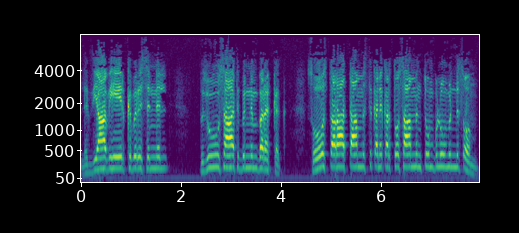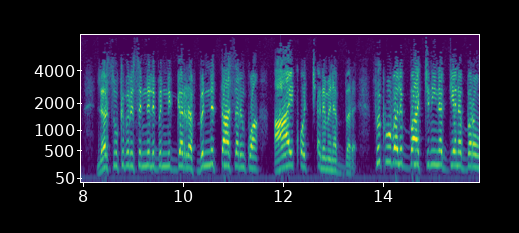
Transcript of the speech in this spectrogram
ለእግዚአብሔር ክብር ስንል ብዙ ሰዓት ብንንበረከክ ሦስት አራት አምስት ቀን ቀርቶ ሳምንቱን ብሉ ምንጾም ለእርሱ ክብር ስንል ብንገረፍ ብንታሰር እንኳ አይቈጨንም ነበረ ፍቅሩ በልባችን ይነድ የነበረው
